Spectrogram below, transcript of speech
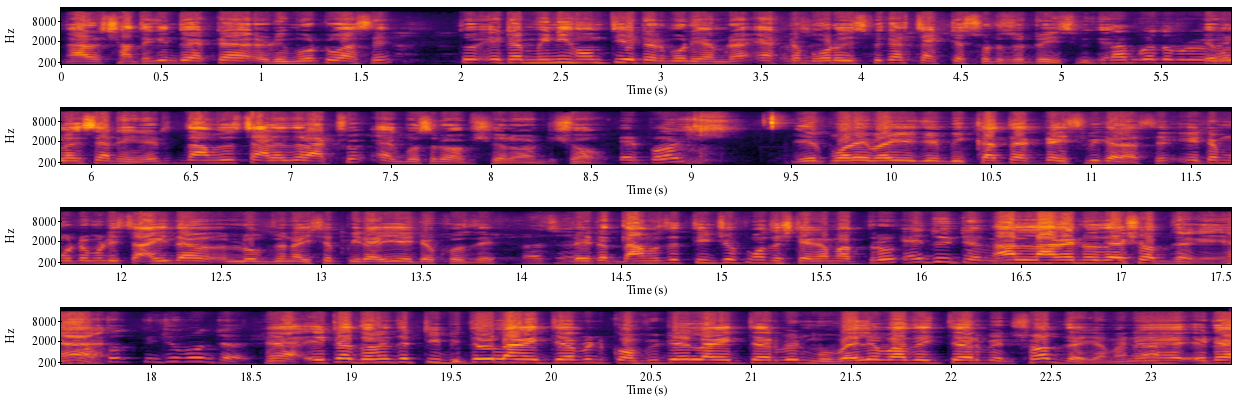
আর সাথে কিন্তু একটা রিমোটও আছে। তো এটা মিনি হোম থিয়েটার বলি আমরা। একটা বড় স্পিকার চারটা ছোট ছোট স্পিকার দাম কত পড়বে এগুলো স্যাটিং এর দাম হচ্ছে চার হাজার আটশো এক বছরের অফিসিয়াল ওয়ারেন্টি সহ। এরপর? এরপরে ভাই এই যে বিখ্যাত একটা স্পিকার আছে এটা মোটামুটি চাহিদা লোকজন এসে পিরাই এটা খোঁজে। আচ্ছা। তো এটার দাম হচ্ছে তিনশো পঞ্চাশ টাকা মাত্র। এই দুইটা আর লাগানো যায় সব জায়গায় হ্যাঁ। হ্যাঁ এটা ধরেন যে টিভিতেও লাগাইতে পারবেন কম্পিউটারে লাগাইতে পারবেন মোবাইলে বাজাইতে পারবেন সব জায়গায়। মানে এটা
